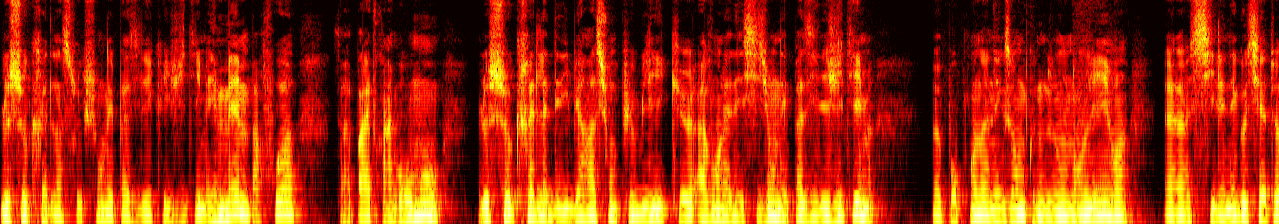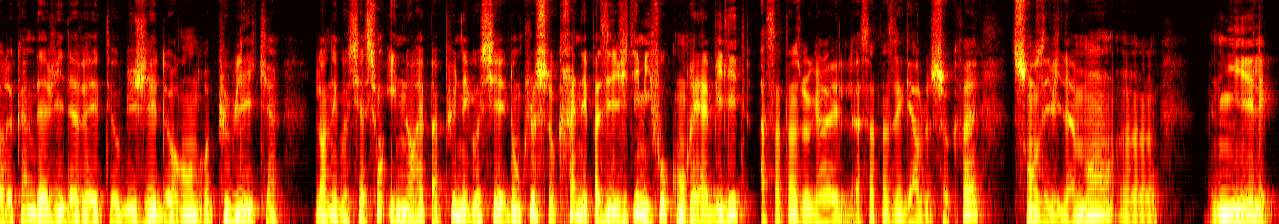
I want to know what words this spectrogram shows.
le secret de l'instruction n'est pas illégitime. Et même parfois, ça va paraître un gros mot, le secret de la délibération publique euh, avant la décision n'est pas illégitime. Euh, pour prendre un exemple que nous donnons dans le livre, euh, si les négociateurs de Camp David avaient été obligés de rendre public leurs négociations, ils n'auraient pas pu négocier. Donc le secret n'est pas illégitime. Il faut qu'on réhabilite à certains degrés, à certains égards, le secret, sans évidemment nier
